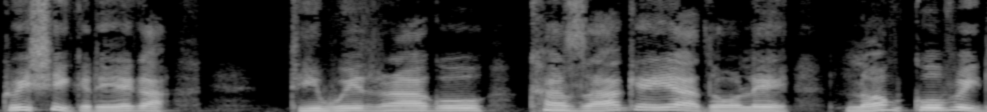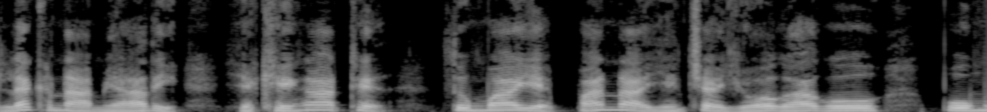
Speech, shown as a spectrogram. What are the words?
တွေးရှိကြတဲ့က ဒီဝေဒနာကိုခံစားခဲ့ရတော့လေ long covid လက္ခဏာများသည့်ရခင်ကထက်သူမရဲ့ပန်းနာရင်ချက်ယောဂါကိုပုံမ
